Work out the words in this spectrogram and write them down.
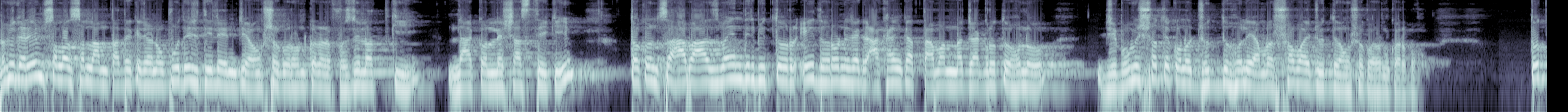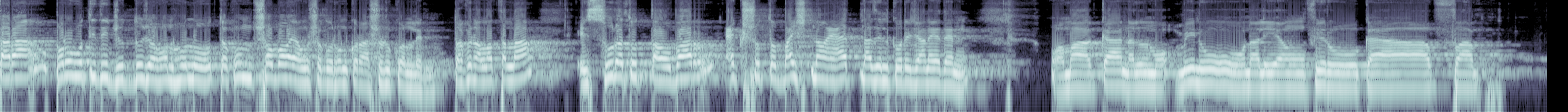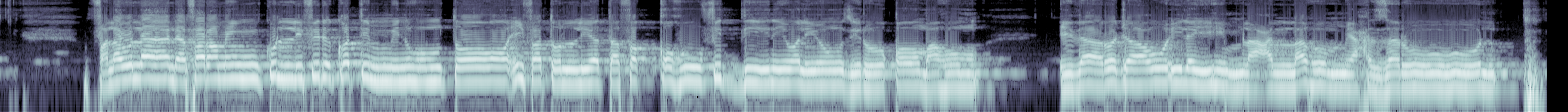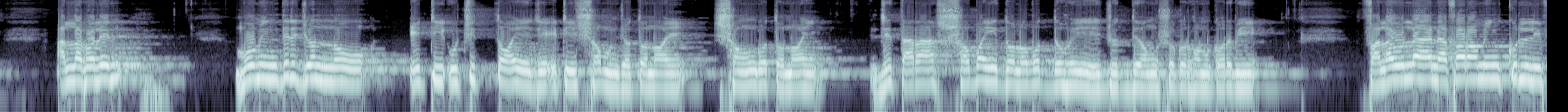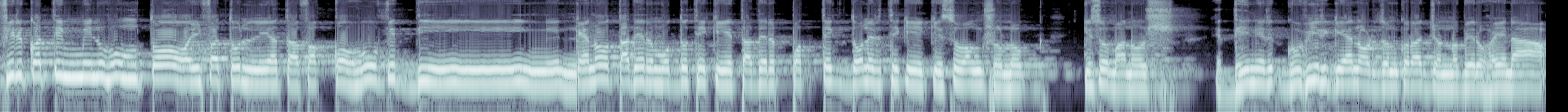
নবী করিম সাল্লাহ সাল্লাম তাদেরকে যেন উপদেশ দিলেন যে অংশগ্রহণ করার ফজিলত কি, না করলে শাস্তি কি, তখন সাহাবা আজমাইনদের ভিতর এই ধরনের এক আকাঙ্ক্ষা, তামান্না জাগ্রত হলো যে ভবিষ্যতে কোনো যুদ্ধ হলে আমরা সবাই যুদ্ধে অংশগ্রহণ করব। তো তারা পরবর্তীতে যুদ্ধ যখন হলো তখন সবাই অংশগ্রহণ করা শুরু করলেন তখন আল্লাহ তালা এই সুরাতুত তাওবার একশত বাইশ নয় আয়াত নাজিল করে জানিয়ে দেন ওমা কানাল মুমিনুনা লিয়ানফিরু কাফা فلولا نفر من كل فرقة منهم طائفة ليتفقهوا في الدين ولينذروا قومهم ইদা রজাউ ইলাইহিম লাআল্লাহুম ইয়াহজারুন আল্লাহ বলেন, মুমিনদের জন্য এটি উচিত নয় যে এটি সমঝত নয়, সঙ্গত নয়, যে তারা সবাই দলবদ্ধ হয়ে যুদ্ধে অংশগ্রহণ করবে। মিন কেন তাদের মধ্য থেকে, তাদের প্রত্যেক দলের থেকে কিছু অংশ লোক, কিছু মানুষ দিনের গভীর জ্ঞান অর্জন করার জন্য বের হয় না।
